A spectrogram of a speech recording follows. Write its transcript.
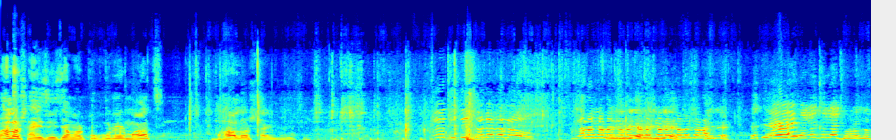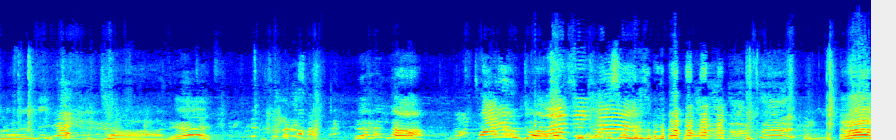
ভালো সাইজ হয়েছে আমার পুকুরের মাছ ভালো সাইজ হয়েছে। না, পারে উঠো, ছিটকে চলে যাবে। হ্যাঁ?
